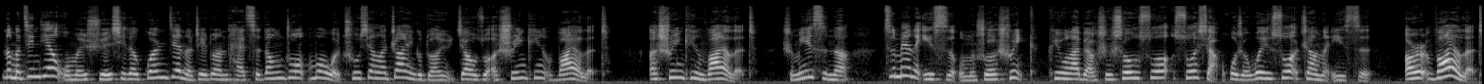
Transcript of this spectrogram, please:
那么今天我们学习的关键的这段台词当中，末尾出现了这样一个短语，叫做 a shrinking violet。a shrinking violet 什么意思呢？字面的意思，我们说 shrink 可以用来表示收缩、缩小或者萎缩这样的意思，而 violet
